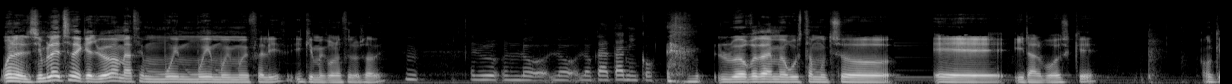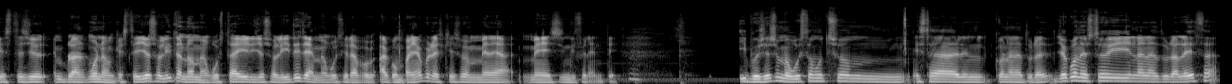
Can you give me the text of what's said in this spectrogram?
Bueno, el simple hecho de que llueva me hace muy, muy, muy, muy feliz y quien me conoce lo sabe. Lo, lo, lo catánico. Luego también me gusta mucho eh, ir al bosque. Aunque estés yo, en plan, bueno, aunque esté yo solito, no, me gusta ir yo solito y también me gusta ir apo- acompañado, pero es que eso me, da- me es indiferente. Y pues eso, me gusta mucho mm, estar en- con la naturaleza. Yo cuando estoy en la naturaleza,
